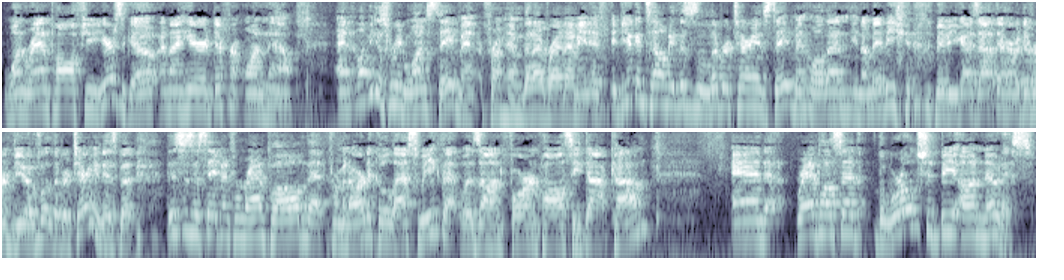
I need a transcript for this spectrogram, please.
one Rand Paul a few years ago, and I hear a different one now. And let me just read one statement from him that I've read. I mean, if, if you can tell me this is a libertarian statement, well then, you know, maybe maybe you guys out there have a different view of what libertarian is. But this is a statement from Rand Paul that from an article last week that was on foreignpolicy.com. And Rand Paul said, the world should be on notice.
